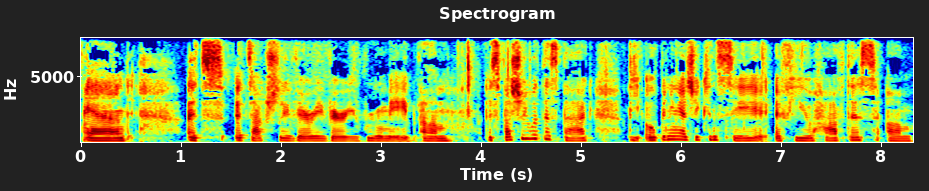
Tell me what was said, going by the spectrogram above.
and it's it's actually very very roomy um especially with this bag the opening as you can see if you have this um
